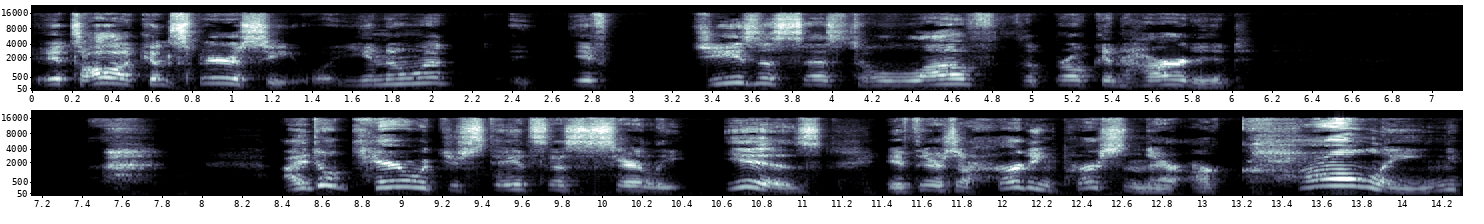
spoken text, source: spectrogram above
it's all a conspiracy? Well, you know what? If Jesus says to love the brokenhearted. I don't care what your stance necessarily is. If there's a hurting person there, our calling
